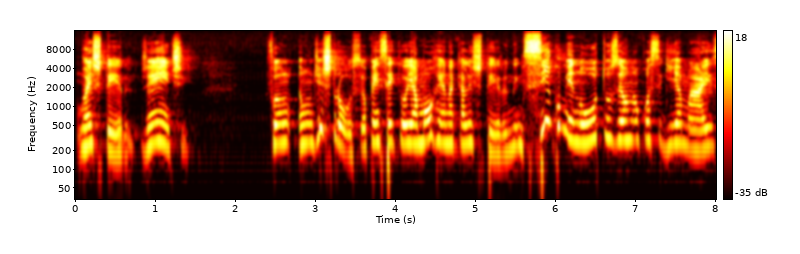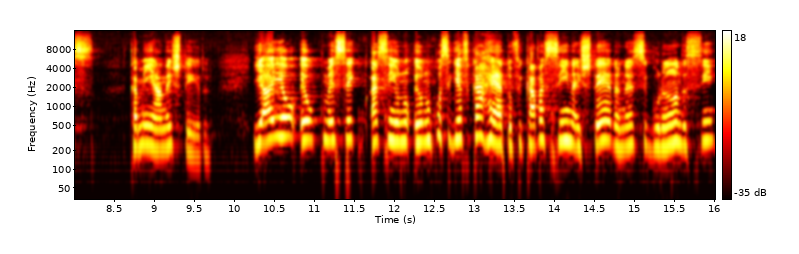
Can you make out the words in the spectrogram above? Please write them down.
uma esteira. Gente, foi um, um destroço. Eu pensei que eu ia morrer naquela esteira. Em cinco minutos eu não conseguia mais caminhar na esteira. E aí eu, eu comecei, assim, eu não, eu não conseguia ficar reto, eu ficava assim na esteira, né, segurando assim.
